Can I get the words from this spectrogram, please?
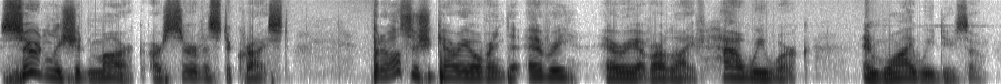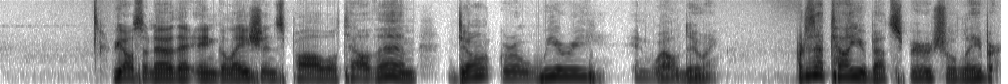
certainly should mark our service to Christ, but it also should carry over into every area of our life, how we work and why we do so. We also know that in Galatians, Paul will tell them, don't grow weary in well doing. What does that tell you about spiritual labor?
